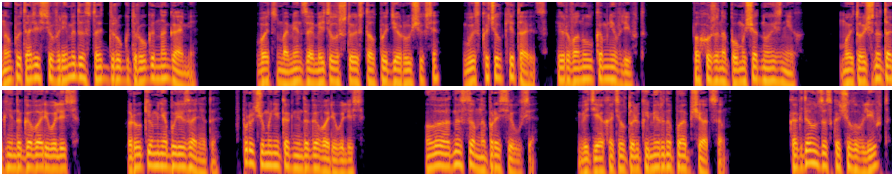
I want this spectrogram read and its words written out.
но пытались все время достать друг друга ногами. В этот момент заметил, что из толпы дерущихся выскочил китаец и рванул ко мне в лифт. Похоже на помощь одной из них. Мы точно так не договаривались. Руки у меня были заняты, впрочем, мы никак не договаривались. Ладно, сам напросился. Ведь я хотел только мирно пообщаться. Когда он заскочил в лифт,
